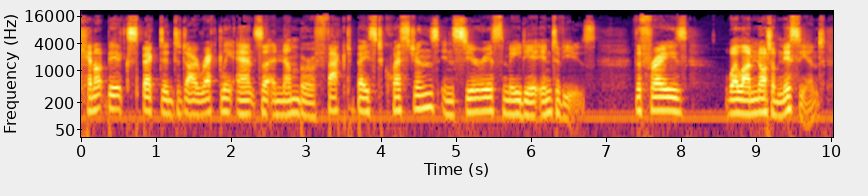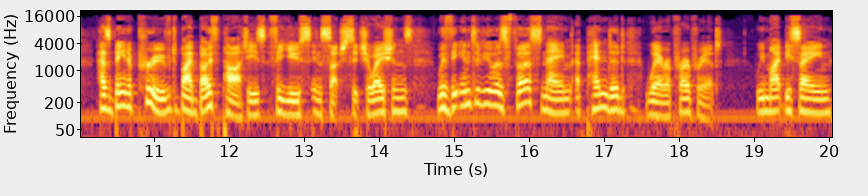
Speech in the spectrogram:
cannot be expected to directly answer a number of fact based questions in serious media interviews. The phrase, well, I'm not omniscient, has been approved by both parties for use in such situations, with the interviewer's first name appended where appropriate. We might be saying,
